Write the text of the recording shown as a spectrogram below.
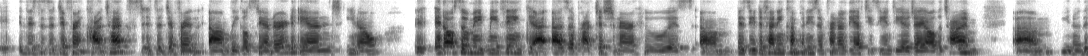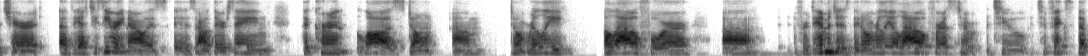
this is a different context. It's a different um, legal standard, and you know, it, it, also made me think as a practitioner who is um, busy defending companies in front of the FTC and DOJ all the time. Um, you know, the chair of the FTC right now is is out there saying the current laws don't um, don't really allow for uh, for damages. They don't really allow for us to to to fix the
